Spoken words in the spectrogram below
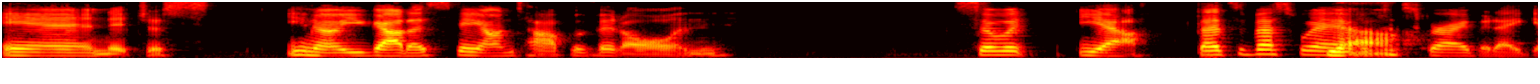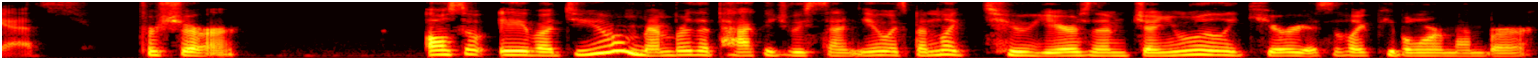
and it just you know you got to stay on top of it all and so it yeah that's the best way i Yeah. would describe it i guess For sure. Also, Ava, do you remember the package we sent you? It's been like two years, and I'm genuinely curious if like people remember.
